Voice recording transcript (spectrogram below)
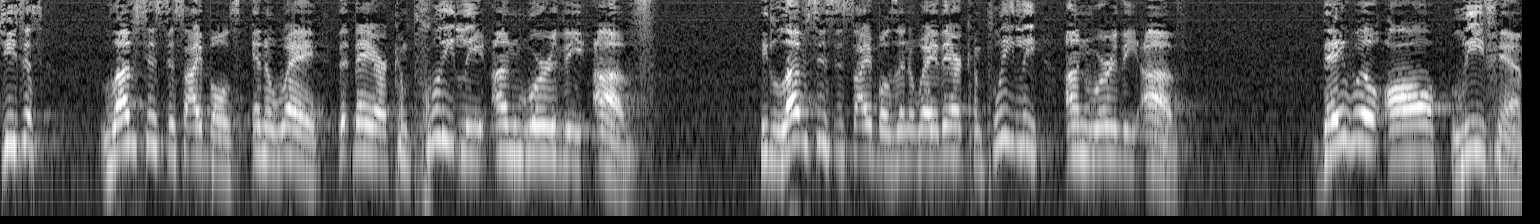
Jesus loves his disciples in a way that they are completely unworthy of. He loves his disciples in a way they are completely unworthy of. They will all leave him.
